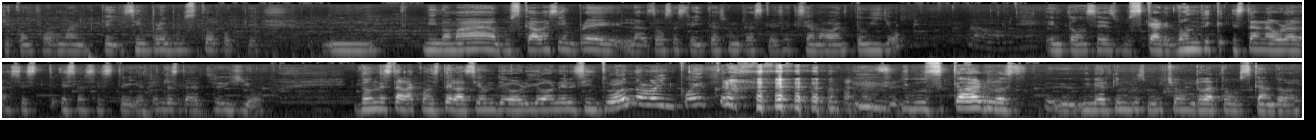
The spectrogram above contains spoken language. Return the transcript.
que conforman, que siempre busco porque mm, mi mamá buscaba siempre las dos estrellitas juntas que, que se llamaban tú y yo. Entonces buscar dónde están ahora las esas estrellas, dónde está tú y yo ¿Dónde está la constelación de Orión? El cinturón no lo encuentro. y buscarnos, divertimos mucho un rato buscando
